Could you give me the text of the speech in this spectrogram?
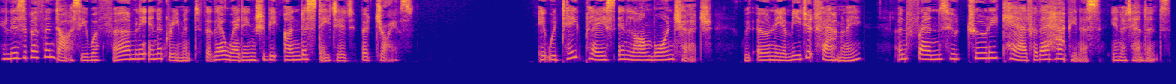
Elizabeth and Darcy were firmly in agreement that their wedding should be understated but joyous. It would take place in Longbourn Church, with only immediate family and friends who truly cared for their happiness in attendance.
